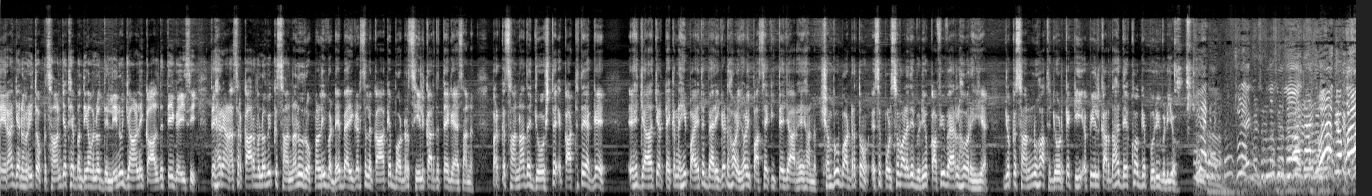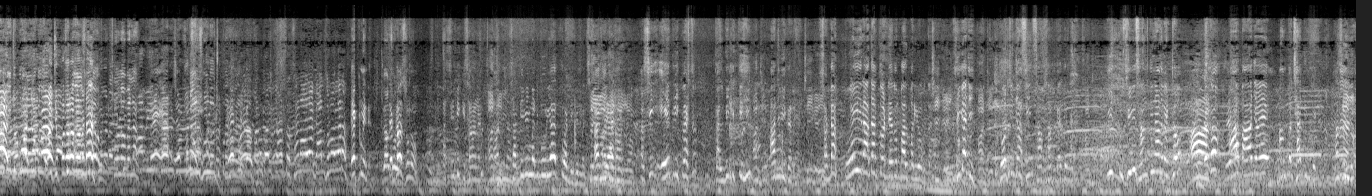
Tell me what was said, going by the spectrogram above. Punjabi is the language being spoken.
13 ਜਨਵਰੀ ਤੋਂ ਕਿਸਾਨ ਜਥੇਬੰਦੀਆਂ ਵੱਲੋਂ ਦਿੱਲੀ ਨੂੰ ਜਾਣ ਲਈ ਕਾਲ ਦਿੱਤੀ ਗਈ ਸੀ ਤੇ ਹਰਿਆਣਾ ਸਰਕਾਰ ਵੱਲੋਂ ਵੀ ਕਿਸਾਨਾਂ ਨੂੰ ਰੋਕਣ ਲਈ ਵੱਡੇ ਬੈਰੀਗੇਡਸ ਲਗਾ ਕੇ ਬਾਰਡਰ ਸੀਲ ਕਰ ਦਿੱਤੇ ਗਏ ਸਨ ਪਰ ਕਿਸਾਨਾਂ ਦੇ ਜੋਸ਼ ਤੇ ਇਕੱਠ ਤੇ ਅੱਗੇ ਇਹ ਜ਼ਿਆਦਾ ਚਿਰ ਟਿਕ ਨਹੀਂ ਪਾਏ ਤੇ ਬੈਰੀਗੇਡ ਹੌਲੀ-ਹੌਲੀ ਪਾਸੇ ਕੀਤੇ ਜਾ ਰਹੇ ਹਨ ਸ਼ੰਭੂ ਬਾਰਡਰ ਤੋਂ ਇਸ ਪੁਲਿਸ ਵਾਲੇ ਦੀ ਵੀਡੀਓ ਕਾਫੀ ਵਾਇਰਲ ਹੋ ਰਹੀ ਹੈ ਜੋ ਕਿਸਾਨਾਂ ਨੂੰ ਹੱਥ ਜੋੜ ਕੇ ਕੀ ਅਪੀਲ ਕਰਦਾ ਹੈ ਦੇਖੋ ਅੱਗੇ ਪੂਰੀ ਵੀਡੀਓ ਓਏ ਚੁੱਪ ਚੁੱਪ ਚੁੱਪ ਚੁੱਪ ਕਰ ਦੋ ਮਿੰਟ ਸੁਣ ਲਓ ਪਹਿਲਾਂ ਗੱਲ ਸੁਣ ਲਓ ਚੁੱਪ ਕਰੋ ਦੱਸਣ ਆਇਆ ਗੱਲ ਸੁਣੋ। ਯਾਰ ਇੱਕ ਸੁਣੋ। ਅਸੀਂ ਵੀ ਕਿਸਾਨ ਹਾਂ। ਸਾਡੀ ਵੀ ਮਜਬੂਰੀ ਆ ਤੁਹਾਡੀ ਵੀ ਮਜਬੂਰੀ ਹਾਂਜੀ ਹਾਂਜੀ। ਅਸੀਂ ਇਹ ਰਿਕੁਐਸਟ ਠੀਕ ਹੈ ਸਾਫ਼ ਸਾਫ਼ ਤੁਸੀਂ ਵੀ ਸ਼ਾਂਤੀ ਨਾਲ ਬੈਠੋ। ਆਪ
